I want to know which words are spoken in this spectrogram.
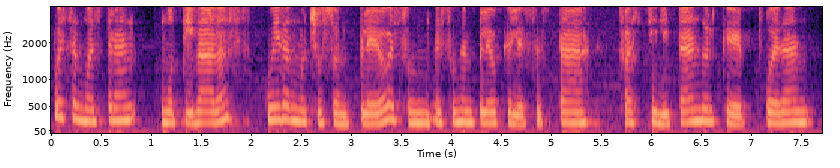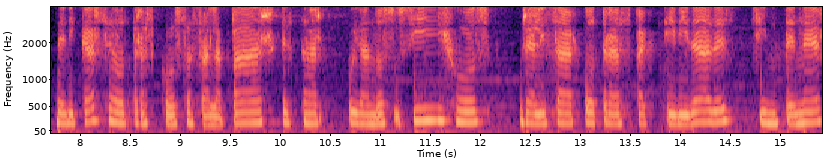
pues se muestran motivadas, cuidan mucho su empleo, es un, es un empleo que les está facilitando el que puedan dedicarse a otras cosas a la par, estar cuidando a sus hijos, realizar otras actividades sin tener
